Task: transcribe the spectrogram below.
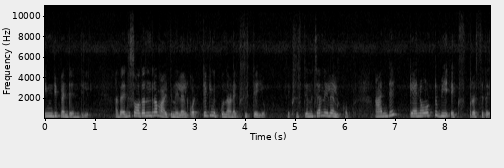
independently അതായത് സ്വതന്ത്രമായിട്ട് നിലനിൽക്കും. ഒറ്റയ്ക്ക് നിൽക്കുന്നതാണ് എക്സിസ്റ്റ് ചെയ്യും. എക്സിസ്റ്റ് എന്ന് വെച്ചാൽ നിലനിൽക്കും. ആൻഡ് കനോട്ട് ബി എക്സ്പ്രസ്ഡ്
